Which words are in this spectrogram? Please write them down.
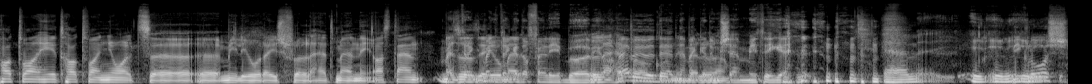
67-68 millióra is föl lehet menni. Aztán ez menj, azért menj jó, mert a feléből, jön a lehet vevő, de nem engedünk semmit, igen. Én, én, Miklós? Én,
